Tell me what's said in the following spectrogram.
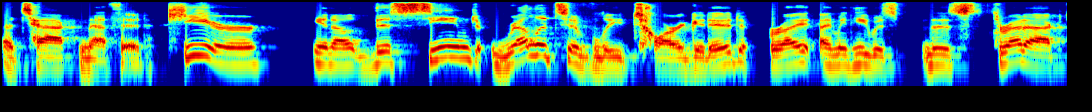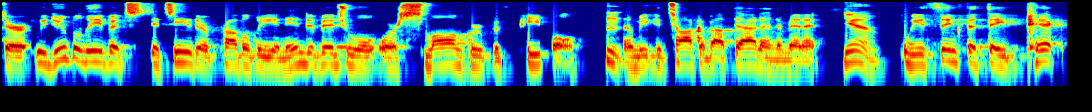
attack method. Here, you know, this seemed relatively targeted, right? I mean, he was this threat actor. We do believe it's it's either probably an individual or small group of people, hmm. and we can talk about that in a minute. Yeah, we think that they picked.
